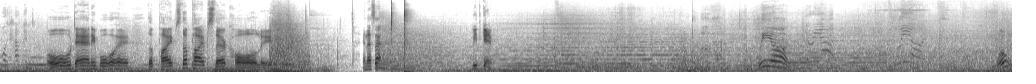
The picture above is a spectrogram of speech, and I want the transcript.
What happened? Oh, Danny boy, the pipes, the pipes, they're calling. And that's that. Beat the game. Leon! Hurry up! Leon! Whoa!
